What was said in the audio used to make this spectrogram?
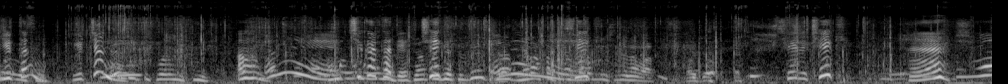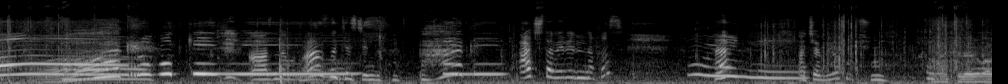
Yırttın mı? Yırtacaksın mı? Al. Anne. Çıkart hadi. Çek. Çek. Şöyle çek. He. Bak robot gelmiş. Ağzına vur. Ağzına keseceksin. dur. Bak. Aç da ver eline kız. Anne. Açabiliyor musun şunu? Şeyleri var.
